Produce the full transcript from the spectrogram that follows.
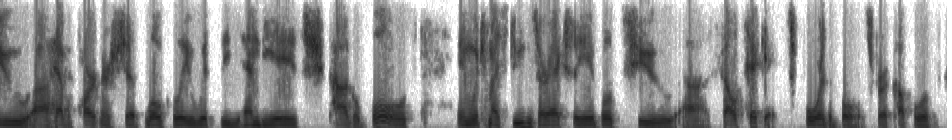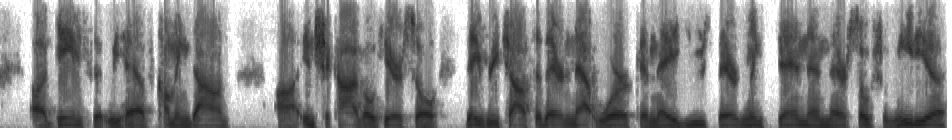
to uh, have a partnership locally with the NBA's Chicago Bulls, in which my students are actually able to uh, sell tickets for the Bulls for a couple of uh, games that we have coming down uh, in Chicago here. So they reach out to their network and they use their LinkedIn and their social media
